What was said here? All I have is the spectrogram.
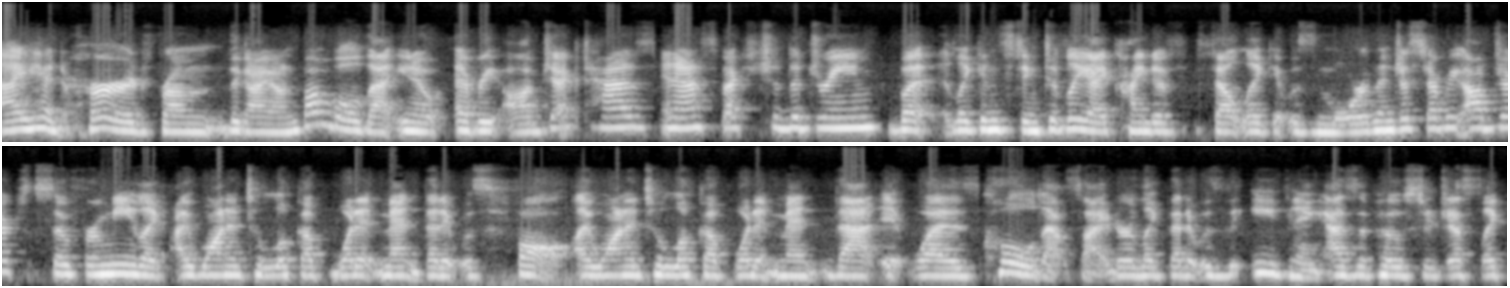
I had heard from the guy on Bumble that, you know, every object has an aspect to the dream, but like instinctively, I kind of felt like it was more than just every object. So for me, like I wanted to look up what it meant that it was fall. I wanted to look up what it meant that it was cold outside or like that it was the evening, as opposed to just like,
